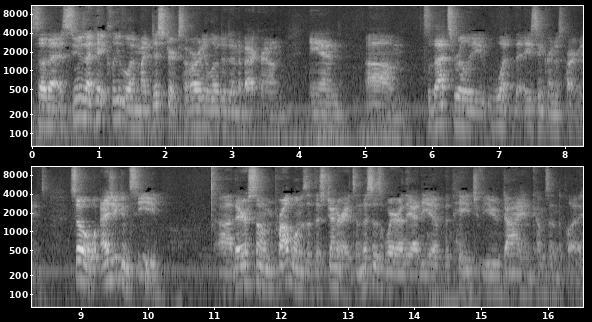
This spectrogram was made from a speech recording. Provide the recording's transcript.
So that as soon as I hit Cleveland, my districts have already loaded in the background. And um, so that's really what the asynchronous part means. So as you can see, uh, there are some problems that this generates, and this is where the idea of the page view dying comes into play.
